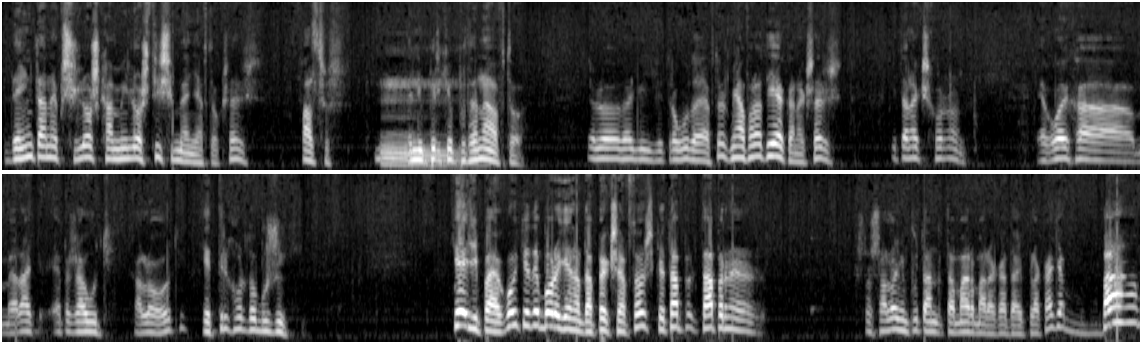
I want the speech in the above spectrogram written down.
Δεν ήταν ψηλός χαμηλός. Τι σημαίνει αυτό, ξέρεις; Φάλσος. Δεν υπήρχε πουθενά αυτό. Και λέω, δεν και τραγούδα αυτός. Μια φορά τι έκανα, ξέρεις; Ήταν 6 χρονών. Εγώ είχα μεράκι, έπαιζα ούτι, καλό ούτι και τρίχο το μπουζούκι. Και έλειπα εγώ και δεν μπορώ για να τα παίξει αυτός και τα, τα έπαιρνε στο σαλόνι που ήταν τα μάρμαρα κατά οι πλακάκια. Μπαμ,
